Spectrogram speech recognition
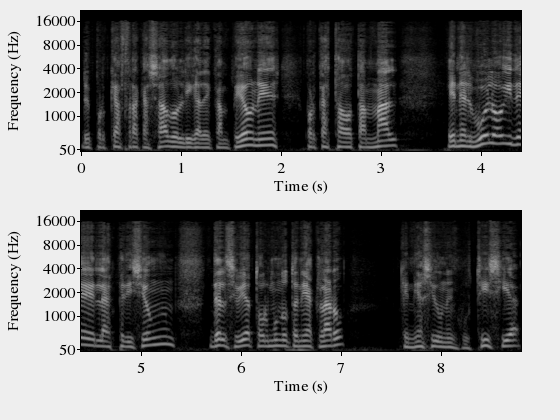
de por qué ha fracasado en Liga de Campeones, por qué ha estado tan mal. En el vuelo hoy de la expedición del Sevilla todo el mundo tenía claro que ni ha sido una injusticia,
